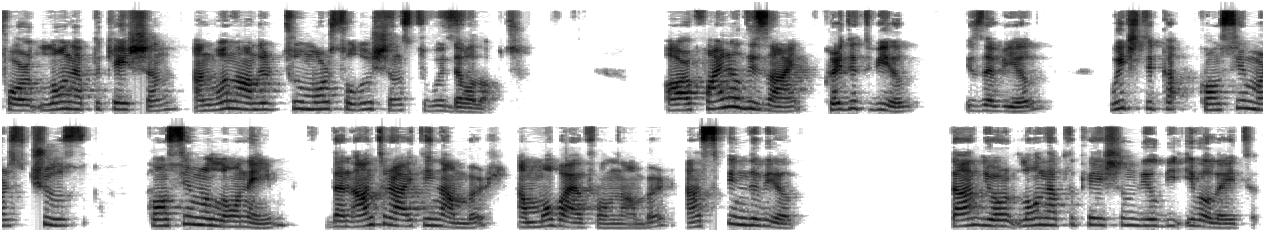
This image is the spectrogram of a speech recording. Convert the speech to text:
for loan application and one under two more solutions to be developed. Our final design, credit wheel, is a wheel which the co consumers choose consumer loan name, then enter ID number and mobile phone number and spin the wheel then your loan application will be evaluated.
